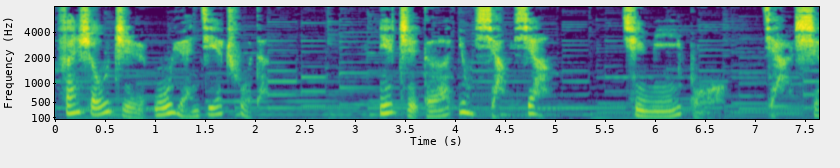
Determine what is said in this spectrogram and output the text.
凡手指无缘接触的，也只得用想象去弥补假设。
